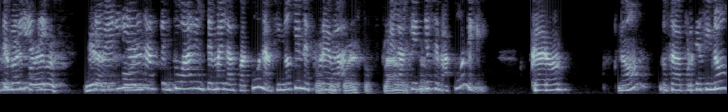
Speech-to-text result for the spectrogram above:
Claro que no hay pruebas. Mira, deberían hoy- acentuar el tema de las vacunas. Si no tienes pruebas, supuesto, que la gente claro. se vacune, Claro. ¿no? O sea, porque si no,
